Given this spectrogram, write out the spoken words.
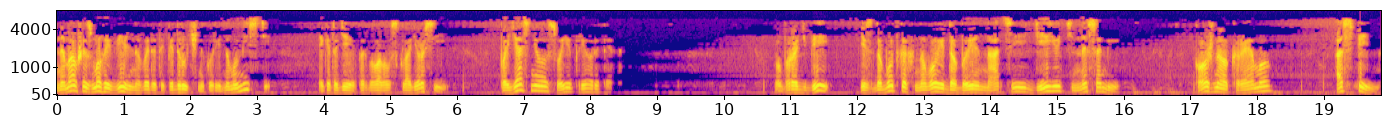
не мавши змоги вільно видати підручник у рідному місті, яке тоді перебувало у складі Росії, пояснював свої пріоритети. У боротьбі і здобутках нової доби нації діють не самі, кожна окремо, а спільно.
